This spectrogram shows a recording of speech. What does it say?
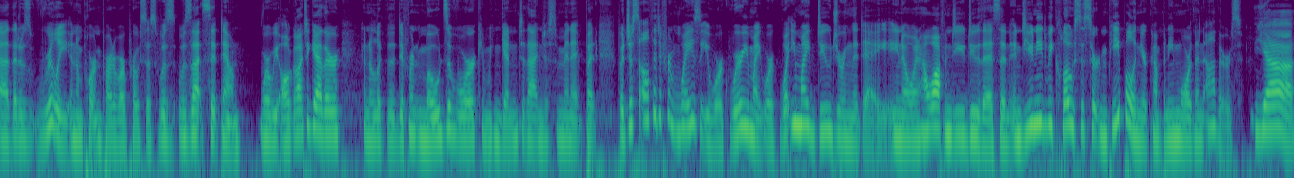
uh, that is really an important part of our process was was that sit down where we all got together kind of looked at the different modes of work and we can get into that in just a minute. But but just all the different ways that you work where you might work what you might do during the day you know and how often do you do this? And, and do you need to be close to certain people in your company more than others? Yeah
